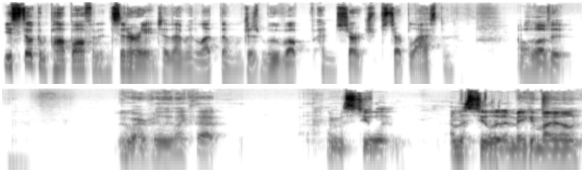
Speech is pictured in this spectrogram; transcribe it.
you still can pop off and incinerate into them and let them just move up and start start blasting. I love it. Ooh, I really like that. I'm gonna steal it. I'm gonna steal it and make it my own.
